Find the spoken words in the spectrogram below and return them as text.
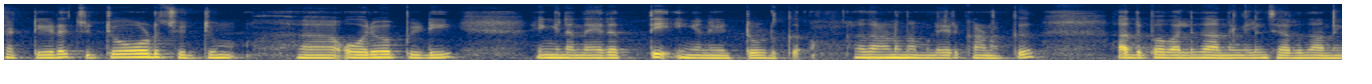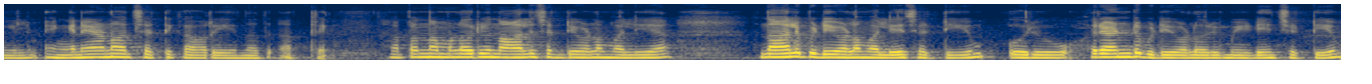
ചട്ടിയുടെ ചുറ്റോട് ചുറ്റും ഓരോ പിടി ഇങ്ങനെ നിരത്തി ഇങ്ങനെ ഇട്ട് കൊടുക്കുക. അതാണ് നമ്മുടെ ഒരു കണക്ക്. അതിപ്പോൾ വലുതാണെങ്കിലും ചെറുതാണെങ്കിലും എങ്ങനെയാണോ ആ ചട്ടി കവർ ചെയ്യുന്നത് അത്രയും. അപ്പം നമ്മളൊരു നാല് ചട്ടിയോളം വലിയ നാല് പിടിയോളം വലിയ ചട്ടിയും ഒരു രണ്ട് പിടിയോളം ഒരു മീഡിയം ചട്ടിയും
